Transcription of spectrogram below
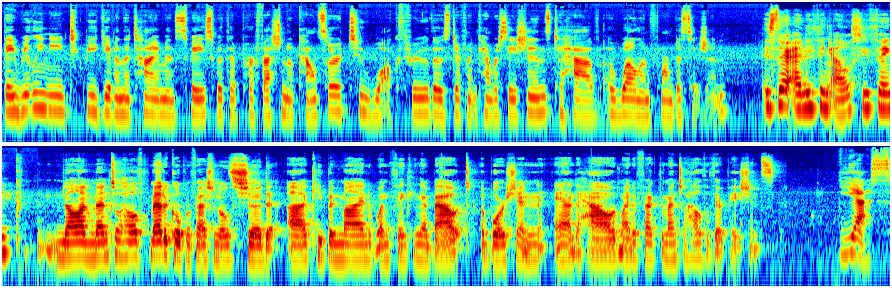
they really need to be given the time and space with a professional counselor to walk through those different conversations to have a well-informed decision is there anything else you think non mental health medical professionals should uh, keep in mind when thinking about abortion and how it might affect the mental health of their patients? Yes,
